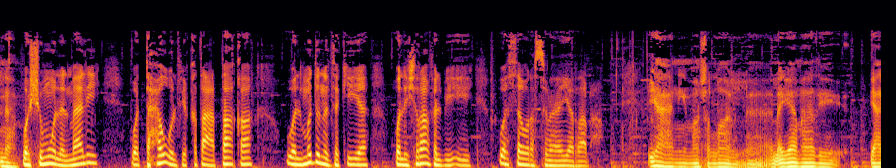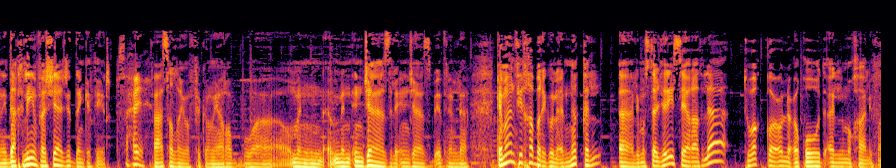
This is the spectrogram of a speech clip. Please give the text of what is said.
نعم والشمول المالي والتحول في قطاع الطاقة والمدن الذكية والإشراف البيئي والثورة الصناعية الرابعة. يعني ما شاء الله ال- الأيام هذه يعني داخلين في أشياء جدا كثير صحيح فعسى الله يوفقهم يا رب ومن من إنجاز لإنجاز بإذن الله. كمان في خبر يقول النقل آه لمستأجري السيارات لا توقعوا العقود المخالفة.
